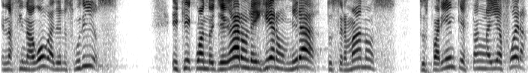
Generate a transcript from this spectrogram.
en la sinagoga de los judíos. Y que cuando llegaron le dijeron, mira, tus hermanos, tus parientes están ahí afuera,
